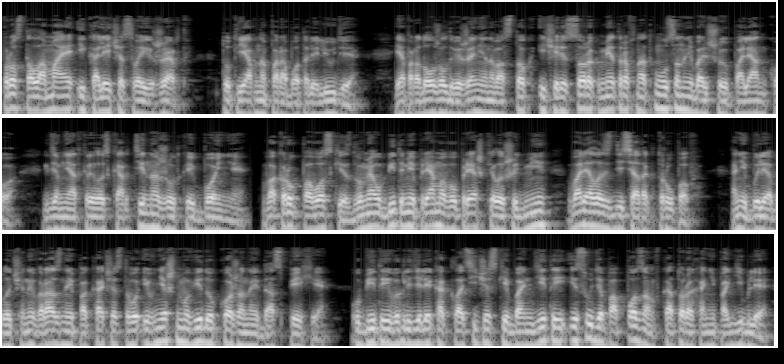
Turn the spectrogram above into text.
просто ломая и калеча своих жертв. Тут явно поработали люди. Я продолжил движение на восток и через 40 метров наткнулся на небольшую полянку, где мне открылась картина жуткой бойни. Вокруг повозки с двумя убитыми прямо в упряжке лошадьми валялось десяток трупов. Они были облачены в разные по качеству и внешнему виду кожаные доспехи. Убитые выглядели как классические бандиты, и судя по позам, в которых они погибли,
